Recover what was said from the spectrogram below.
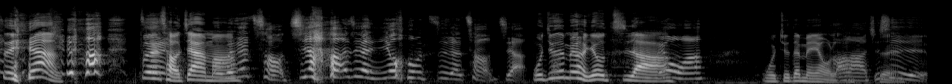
怎样？不能吵架吗？我们在吵架，而 且很幼稚的吵架。我觉得没有很幼稚啊。没有啊？我觉得没有了。好啦，就是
